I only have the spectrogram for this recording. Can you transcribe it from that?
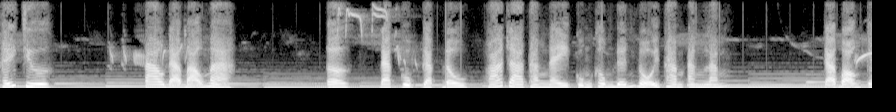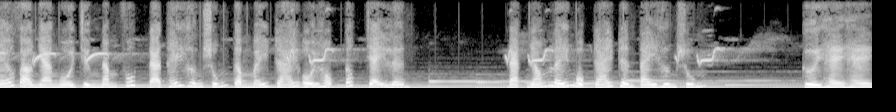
Thấy chưa? Tao đã bảo mà. Ờ, Đạt gục gặt đầu, hóa ra thằng này cũng không đến nỗi tham ăn lắm. Cả bọn kéo vào nhà ngồi chừng 5 phút đã thấy Hưng súng cầm mấy trái ổi hộp tốc chạy lên. Đạt nhóm lấy một trái trên tay Hưng súng. Cười hề hề,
